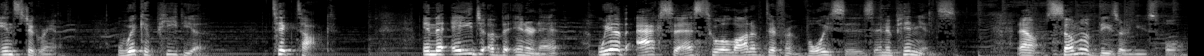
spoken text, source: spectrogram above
Instagram, Wikipedia, TikTok. In the age of the internet, we have access to a lot of different voices and opinions. Now, some of these are useful,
